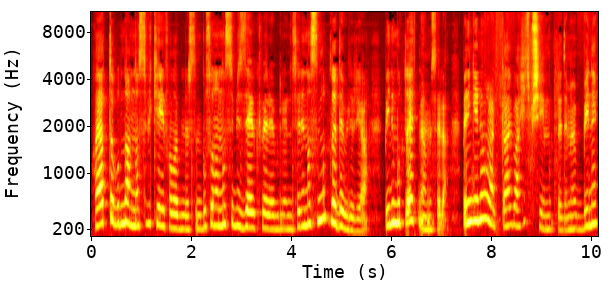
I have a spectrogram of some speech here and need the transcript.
Hayatta bundan nasıl bir keyif alabilirsin? Bu sana nasıl bir zevk verebilir? Seni nasıl mutlu edebilir ya? Beni mutlu etmiyor mesela. Beni genel olarak galiba hiçbir şey mutlu edemiyor. Beni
